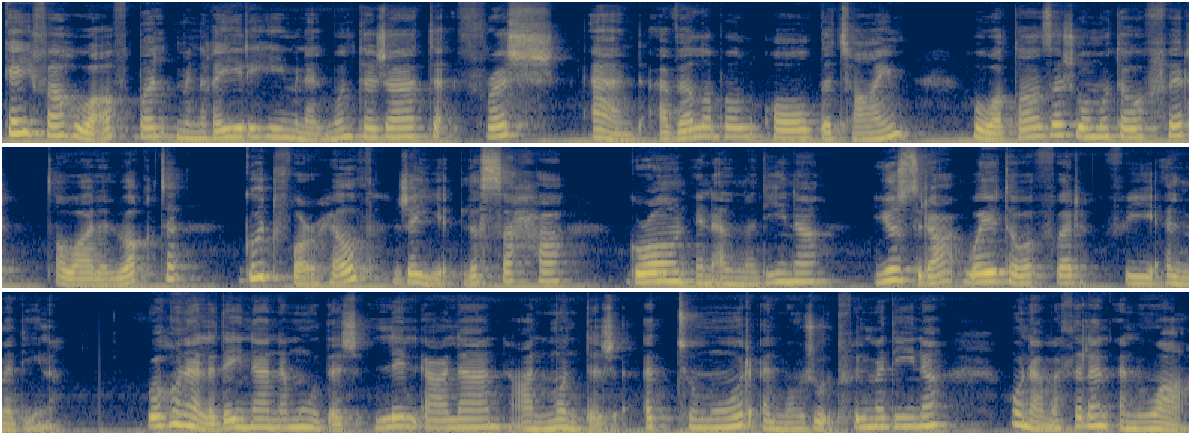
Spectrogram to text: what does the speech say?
كيف هو أفضل من غيره من المنتجات fresh and available all the time هو طازج ومتوفر طوال الوقت good for health جيد للصحة grown in المدينة يزرع ويتوفر في المدينة. وهنا لدينا نموذج للإعلان عن منتج التمور الموجود في المدينة. هنا مثلا أنواع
